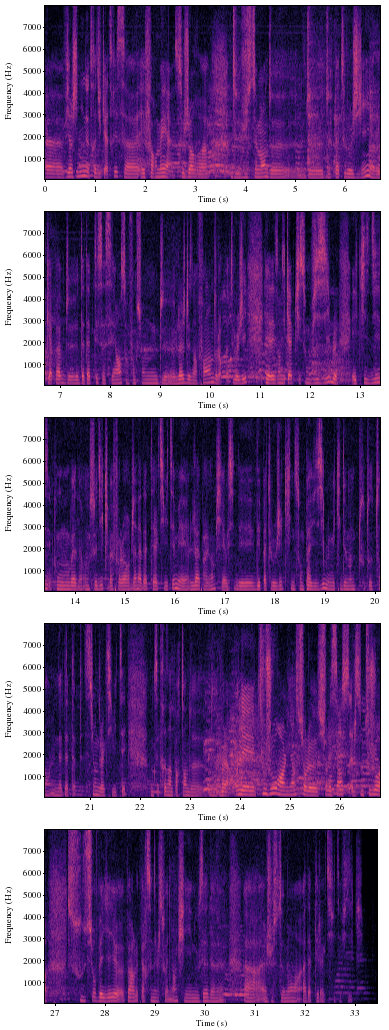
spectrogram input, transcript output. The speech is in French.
Euh, Virginie, notre éducatrice, euh, est formée à ce genre euh, de justement de, de, pathologie. Elle est capable d'adapter sa séance en fonction de l'âge des enfants, de leur pathologie. Il y a des handicaps qui sont visibles et qui se disent qu'on on se dit qu'il va falloir bien adapter l'activité, mais là par exemple il y a aussi des, pathologies qui ne sont pas visibles mais qui demandent tout autant une adaptation de l'activité. Donc c'est très important de, voilà, on est toujours en lien sur le sur les séances. Elles sont toujours sous surveillées par le personnel qui nous aide à, à justement adapter l'activité physique.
